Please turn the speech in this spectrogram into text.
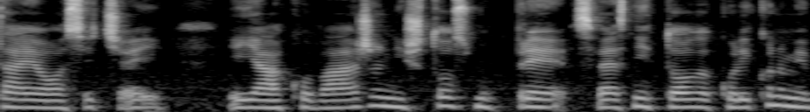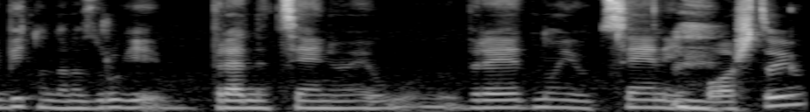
Taj osjećaj je jako važan i što smo pre svesni toga koliko nam je bitno da nas drugi vredne cenuju, vrednuju, cene i poštuju,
